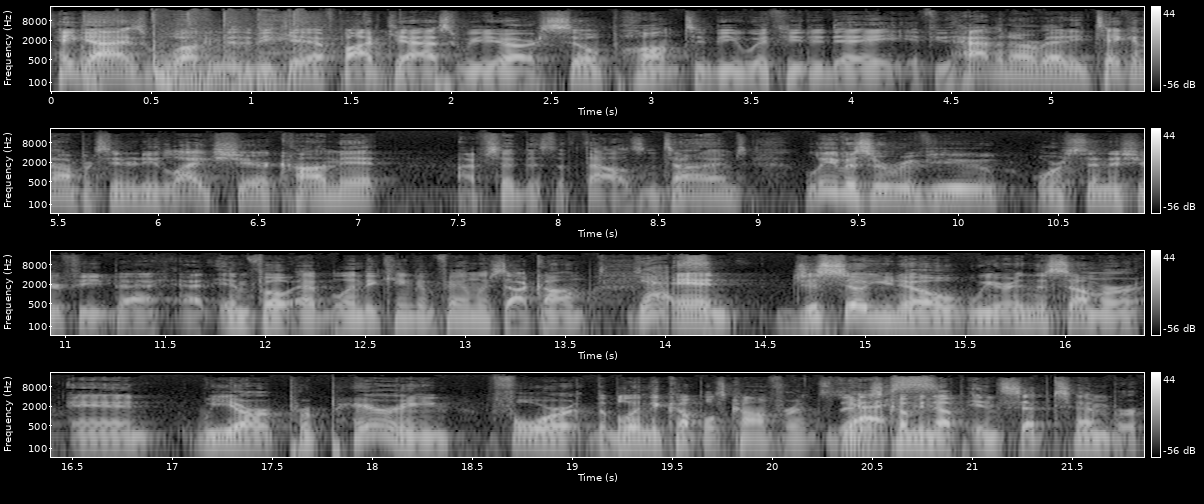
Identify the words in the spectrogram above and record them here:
Hey guys, welcome to the BKF podcast. We are so pumped to be with you today. If you haven't already, take an opportunity, like, share, comment. I've said this a thousand times. Leave us a review or send us your feedback at info at blendedkingdomfamilies.com. Yes. And just so you know, we are in the summer and we are preparing for the Blended Couples Conference that is Yes. coming up in September.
